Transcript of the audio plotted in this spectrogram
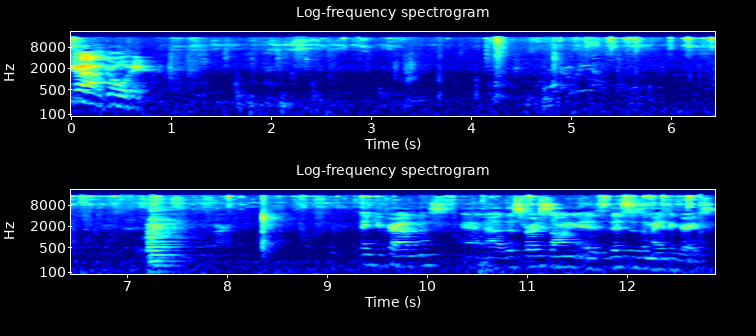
You guys go ahead. Thank you for having us. And uh, this first song is This is Amazing Grace.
